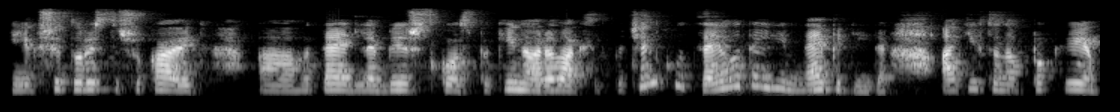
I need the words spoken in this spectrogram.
І якщо туристи шукають готель для більш спокійного релакс відпочинку, цей готель їм не підійде. А ті, хто навпаки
